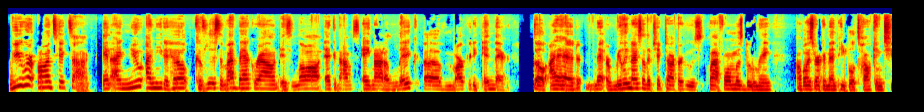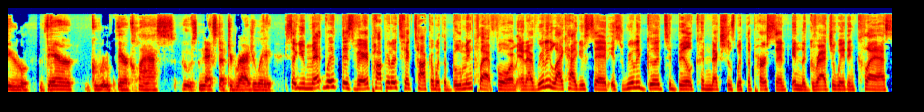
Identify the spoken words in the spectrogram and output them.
we were on TikTok and I knew I needed help because listen, my background is law, economics, ain't not a lick of marketing in there. So I had met a really nice other TikToker whose platform was booming. I always recommend people talking to their group, their class, who's next up to graduate. So you met with this very popular TikToker with a booming platform. And I really like how you said it's really good to build connections with the person in the graduating class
